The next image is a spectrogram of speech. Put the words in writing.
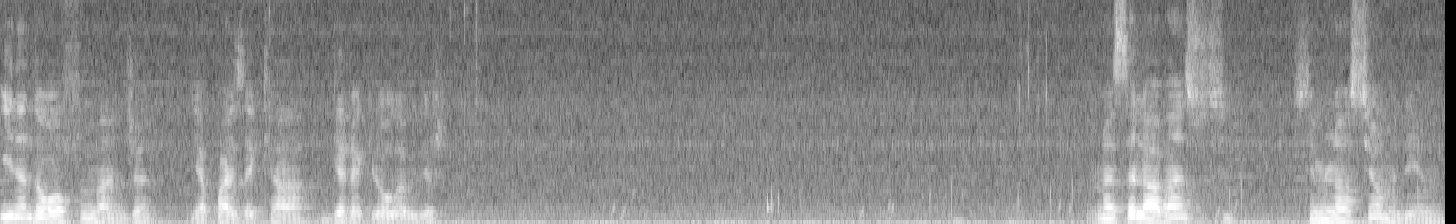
yine de olsun bence. Yapay zeka gerekli olabilir. Mesela ben si- simülasyon mu diyeyim?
